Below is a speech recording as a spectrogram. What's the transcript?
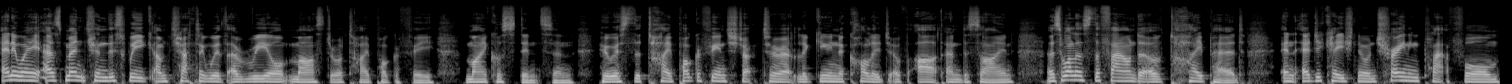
Anyway, as mentioned, this week I'm chatting with a real master of typography, Michael Stinson, who is the typography instructor at Laguna College of Art and Design, as well as the founder of TypeEd, an educational and training platform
